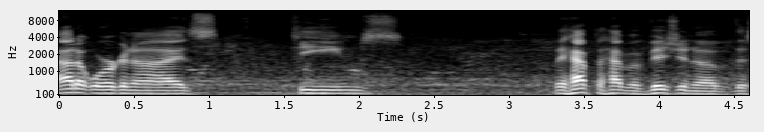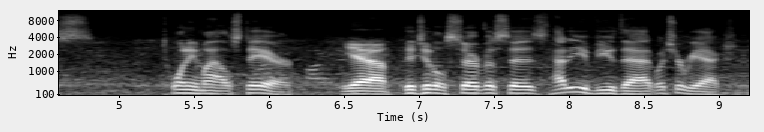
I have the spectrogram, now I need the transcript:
how to organize teams? They have to have a vision of this 20 mile stare. Yeah. Digital services, how do you view that? What's your reaction?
